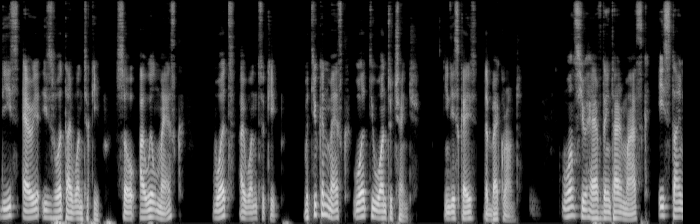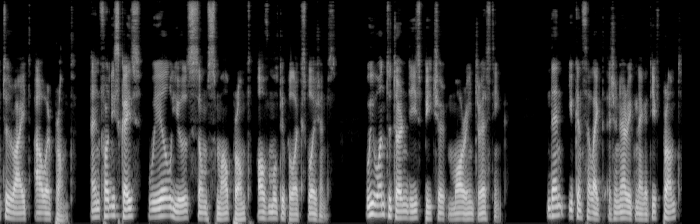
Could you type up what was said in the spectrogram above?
This area is what I want to keep, so I will mask what I want to keep. But you can mask what you want to change. In this case, the background. Once you have the entire mask, it's time to write our prompt. And for this case, we'll use some small prompt of multiple explosions. We want to turn this picture more interesting. Then you can select a generic negative prompt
